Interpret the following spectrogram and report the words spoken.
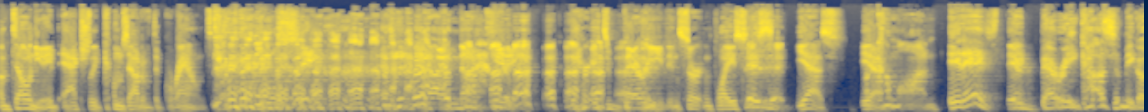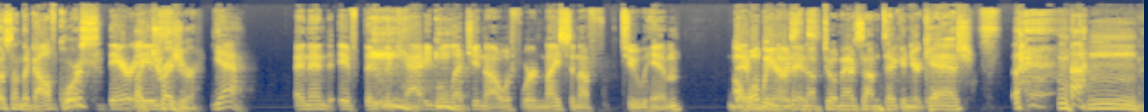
I'm telling you, it actually comes out of the ground. you will see. I'm not kidding. It's buried in certain places. Is it? Yes. Oh, Yeah. come on. It is. They bury Casamigos on the golf course? there Like is- treasure. Yeah. And then if the, the caddy will let you know if we're nice enough to him, Oh, then we'll be nice enough to him as I'm taking your cash. Hmm.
